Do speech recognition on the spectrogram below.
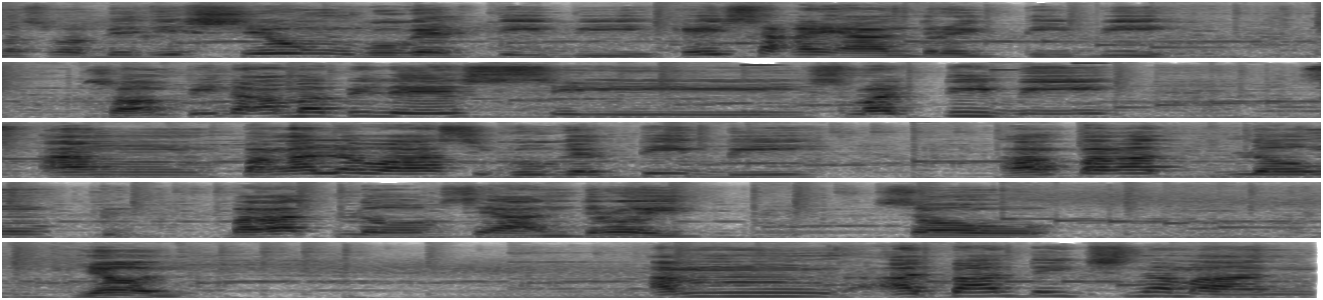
mas mabilis yung Google TV kaysa kay Android TV. So, ang pinakamabilis si Smart TV, ang pangalawa si Google TV, ang pangatlong pangatlo si Android. So, 'yon. Ang advantage naman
